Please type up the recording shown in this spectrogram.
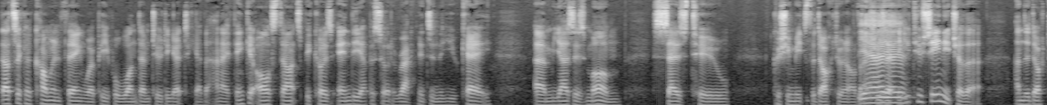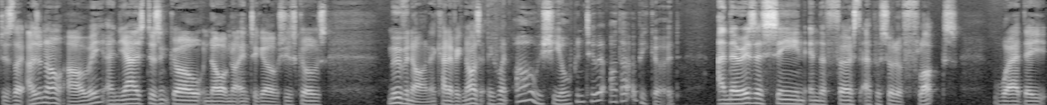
that's like a common thing where people want them two to get together, and I think it all starts because in the episode Arachnids in the UK, um, Yaz's mum says to, because she meets the doctor and all that, Yeah, she's yeah, like, yeah. "Are you two seeing each other?" And the doctor's like, "I don't know, are we?" And Yaz doesn't go, "No, I'm not into girls. She just goes, moving on, and kind of ignores it. People went, "Oh, is she open to it? Oh, that would be good." And there is a scene in the first episode of Flux where they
